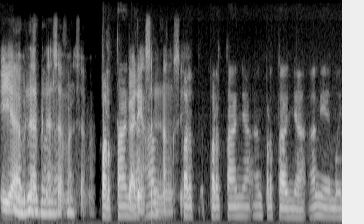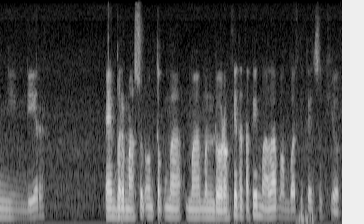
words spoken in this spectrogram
Iya, Iya, benar-benar enggak sama sih. sama. Pertanyaan, Gak ada yang seneng sih. per- pertanyaan-pertanyaan yang menyindir yang bermaksud untuk ma- ma- mendorong kita tapi malah membuat kita insecure,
